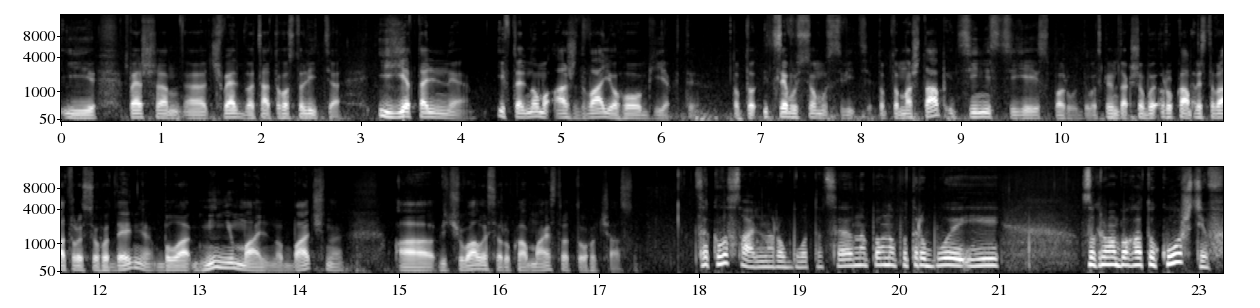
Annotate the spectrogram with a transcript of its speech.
і перша е, чверть 20-го століття. І є тальне. І в тальному аж два його об'єкти. Тобто і це в усьому світі. Тобто масштаб і цінність цієї споруди. От скажімо так, щоб рука реставратора сьогодення була мінімально бачна, а відчувалася рука майстра того часу. Це колосальна робота. Це, напевно, потребує і, зокрема, багато коштів.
